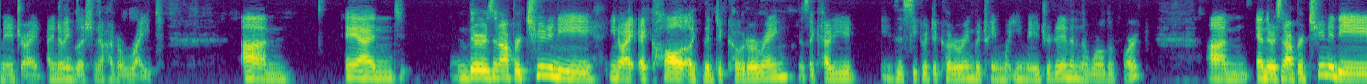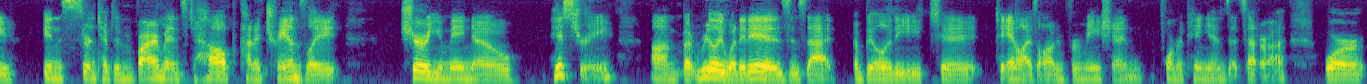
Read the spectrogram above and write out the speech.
major, I, I know English, I know how to write. Um, and there's an opportunity, you know, I, I, call it like the decoder ring. It's like, how do you, the secret decoder ring between what you majored in and the world of work. Um, and there's an opportunity in certain types of environments to help kind of translate, sure, you may know history. Um, but really what it is, is that ability to, to analyze a lot of information, form opinions, et cetera. Or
